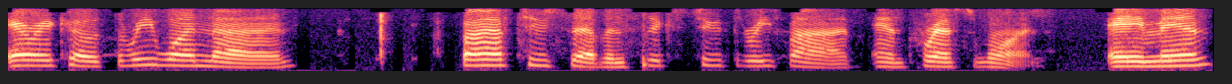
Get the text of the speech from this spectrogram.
area code 319 527 6235 and press 1. Amen.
